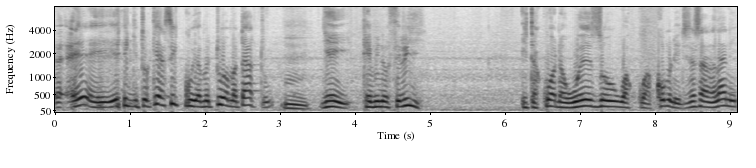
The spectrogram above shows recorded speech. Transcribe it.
Eh, e, ikitokea siku yametua matatu Mm. je, terminal 3 itakuwa na uwezo wa kuaccommodate? Sasa nadhani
